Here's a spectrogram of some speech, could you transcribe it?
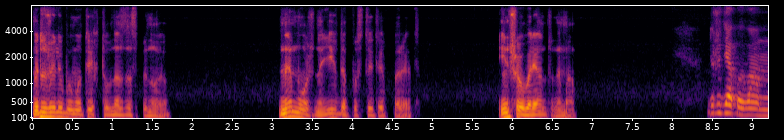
Ми дуже любимо тих, хто в нас за спиною. Не можна їх допустити вперед. Іншого варіанту нема. Дуже дякую вам,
